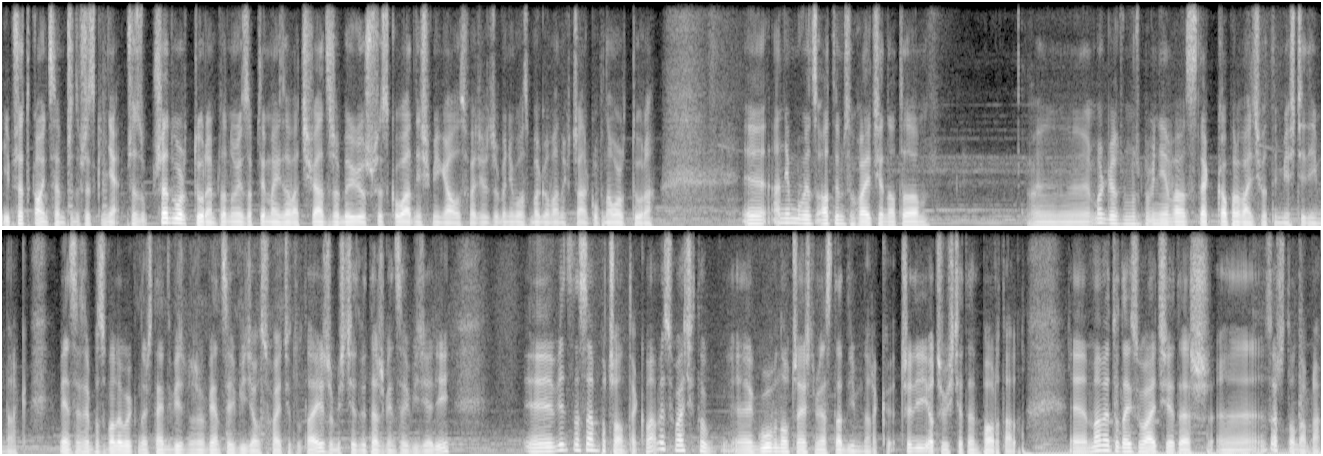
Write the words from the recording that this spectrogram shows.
i przed końcem, przede wszystkim nie, przed, przed World Tourem planuję zoptymalizować świat, żeby już wszystko ładnie śmigało, słuchajcie, żeby nie było zbagowanych czanków na World Toura. Yy, A nie mówiąc o tym, słuchajcie, no to yy, mogę, może powinienem was lekko prowadzić po tym mieście Dimdark. Więc ja sobie pozwolę łyknąć Night Vision, żeby więcej widział, słuchajcie, tutaj, żebyście wy też więcej widzieli. Yy, więc na sam początek mamy, słuchajcie, tą yy, główną część miasta Dimdark, czyli oczywiście ten portal. Yy, mamy tutaj, słuchajcie, też, zresztą dobra,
